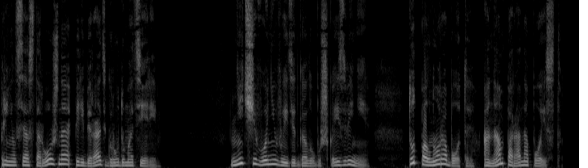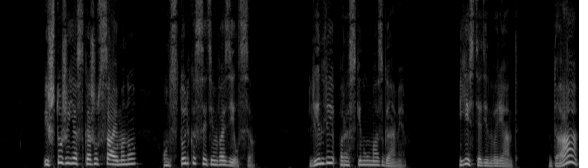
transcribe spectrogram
принялся осторожно перебирать груду материи. «Ничего не выйдет, голубушка, извини. Тут полно работы, а нам пора на поезд». «И что же я скажу Саймону? Он столько с этим возился». Линли пораскинул мозгами. Есть один вариант. Да?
